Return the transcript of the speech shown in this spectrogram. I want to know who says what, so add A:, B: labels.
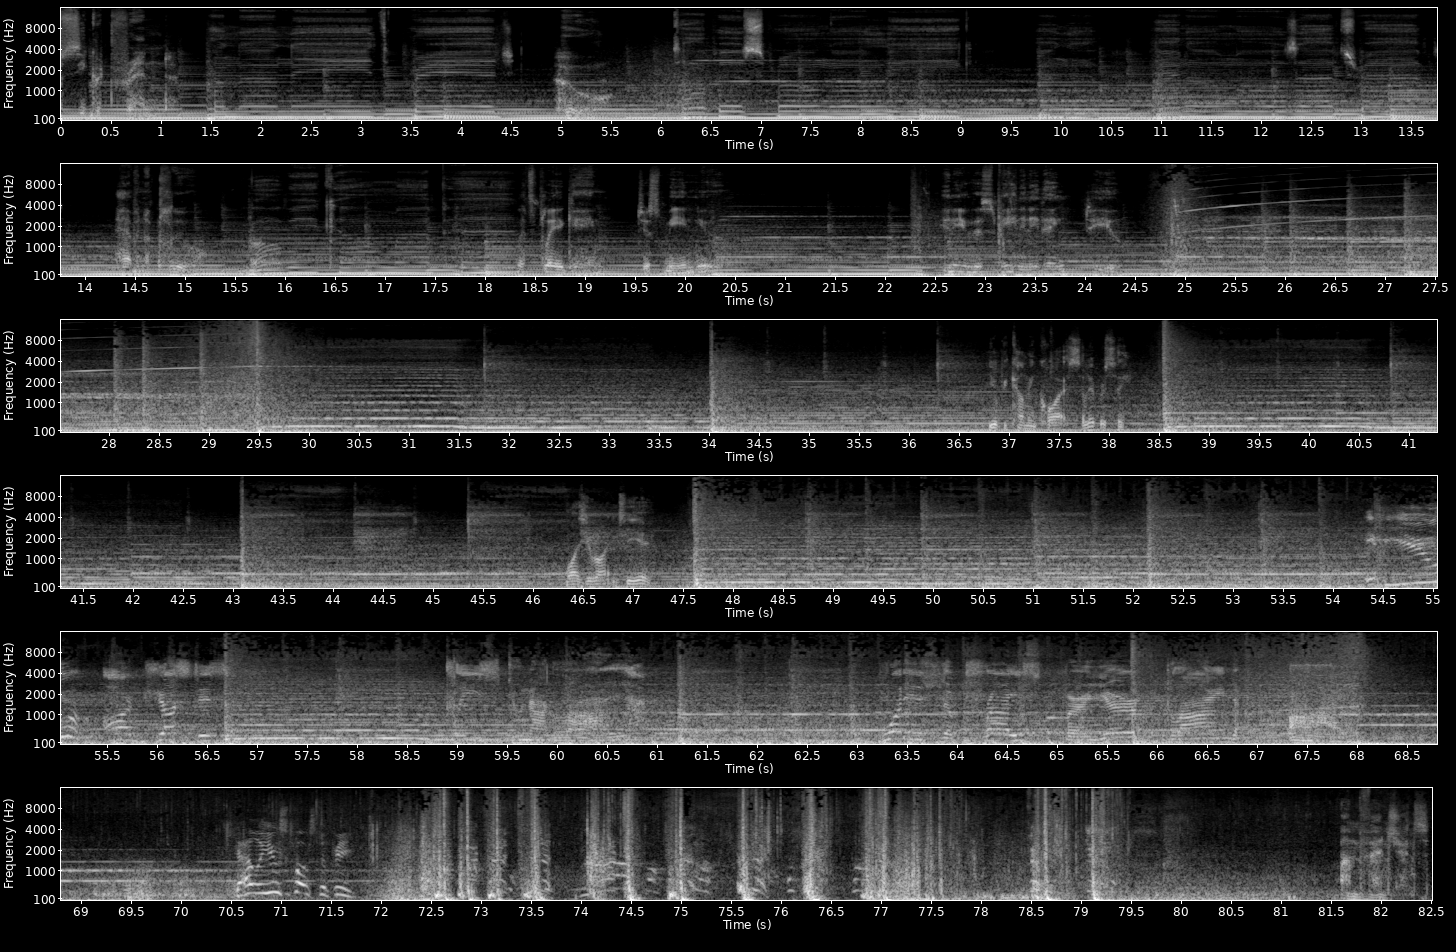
A: secret friend.
B: Underneath the bridge,
A: Who?
B: top has sprung a leak, and the animals I've trapped
A: Haven't a clue.
B: all become my pet.
A: Let's play a game. Just me and you. Any of this mean anything to you?
C: You're becoming quite a celebrity. Why is he writing to you?
D: If you are justice, please do not lie. What is the price for your
E: hell are you supposed to be? I'm vengeance.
